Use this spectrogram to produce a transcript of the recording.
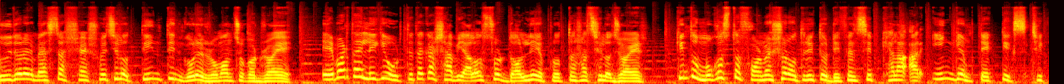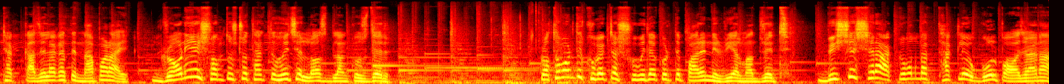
দুই দলের ম্যাচটা শেষ হয়েছিল তিন তিন গোলের রোমাঞ্চকর ড্রয়ে। এবার তাই লিগে উঠতে থাকা সাবি আলোসোর দল নিয়ে প্রত্যাশা ছিল জয়ের। কিন্তু মুখস্থ ফরমেশন অতিরিক্ত ডিফেন্সিভ খেলা আর ইন গেম টেকটিক্স ঠিকঠাক কাজে লাগাতে না পারায় ড্র নিয়ে সন্তুষ্ট থাকতে হয়েছে লস ব্লাঙ্কোসদের প্রথমার্ধে খুব একটা সুবিধা করতে পারেননি রিয়াল মাদ্রিদ বিশ্বের সেরা আক্রমণভাগ থাকলেও গোল পাওয়া যায় না।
